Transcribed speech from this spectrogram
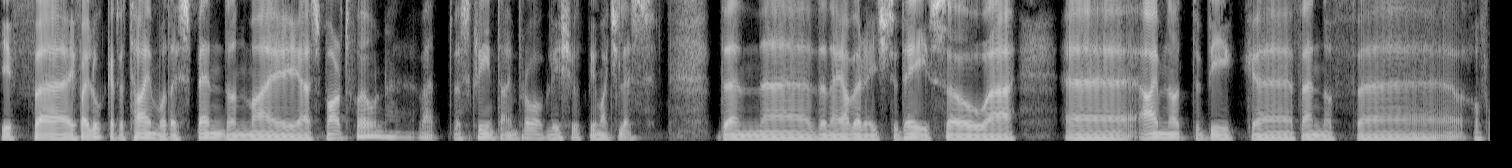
If uh, if I look at the time what I spend on my uh, smartphone, that the screen time probably should be much less than uh, than I average today. So. Uh, uh, I'm not a big fan of, of.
